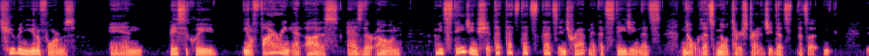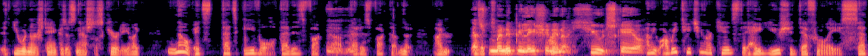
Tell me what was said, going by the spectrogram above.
Cuban uniforms, and basically, you know, firing at us as their own. I mean, staging shit. That that's that's that's entrapment. That's staging. That's no. That's military strategy. That's that's a you wouldn't understand because it's national security. Like, no, it's that's evil. That is fucked up. Mhm. That is fucked up. No, I'm That's kid- manipulation in a huge scale. I mean, are we teaching our kids that, hey, you should definitely set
